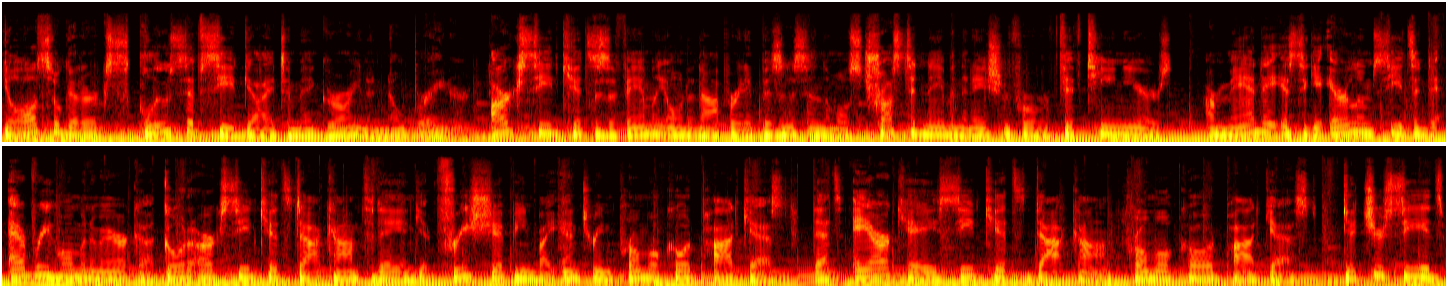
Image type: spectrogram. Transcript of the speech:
You'll also get our exclusive seed guide to make growing a no brainer. Ark Seed Kits is a family owned and operated business and the most trusted name in the nation for over 15 years. Our mandate is to get heirloom seeds into every home in America. Go to arkseedkits.com today and get free shipping by entering promo code podcast. That's arkseedkits.com, promo code podcast. Get your seeds,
